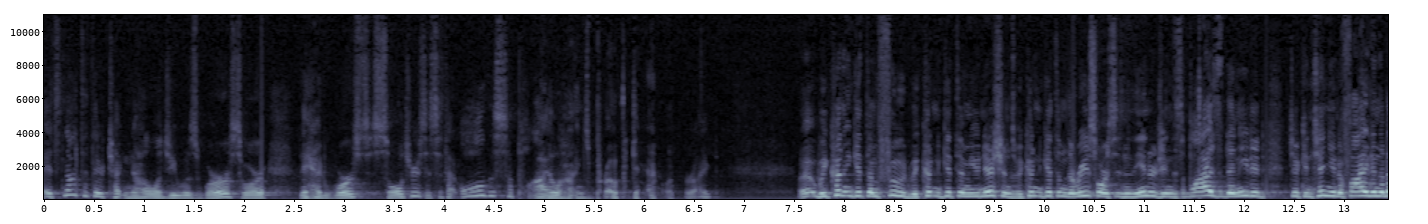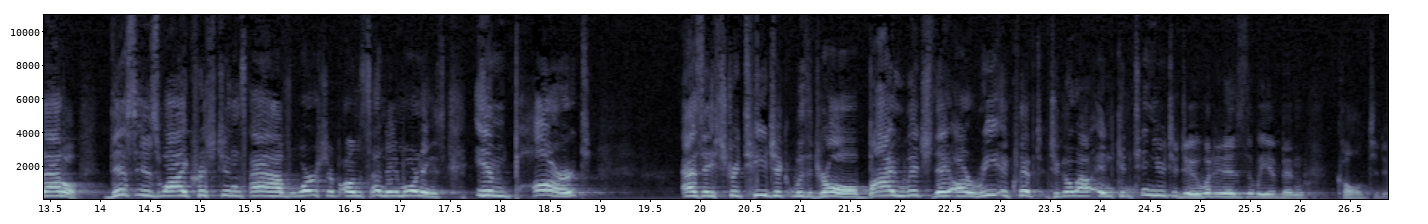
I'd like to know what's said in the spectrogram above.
It's not that their technology was worse or they had worse soldiers, it's that all the supply lines broke down, right? Uh, we couldn't get them food, we couldn't get them munitions, we couldn't get them the resources and the energy and the supplies that they needed to continue to fight in the battle. This is why Christians have worship on Sunday mornings, in part as a strategic withdrawal by which they are re equipped to go out and continue to do what it is that we have been called to do.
